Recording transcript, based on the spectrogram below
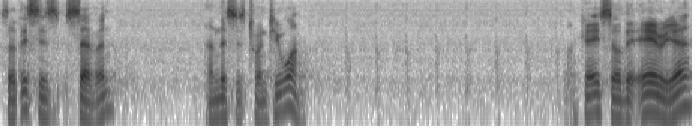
So this is 7, and this is 21. Okay, so the area,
